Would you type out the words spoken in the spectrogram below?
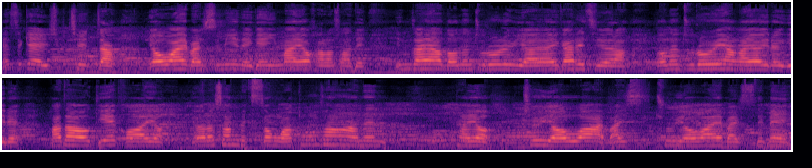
에스겔 27장. 여호와의 말씀이 내게 임하여 가라사대. 인자야 너는 두로를 위하여 애가를 지으라. 너는 두로를 향하여 이르기를 바다 어기에 거하여 여러 산 백성과 통상하는 하여 주 여호와 말씀 주 여호와의 말씀에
